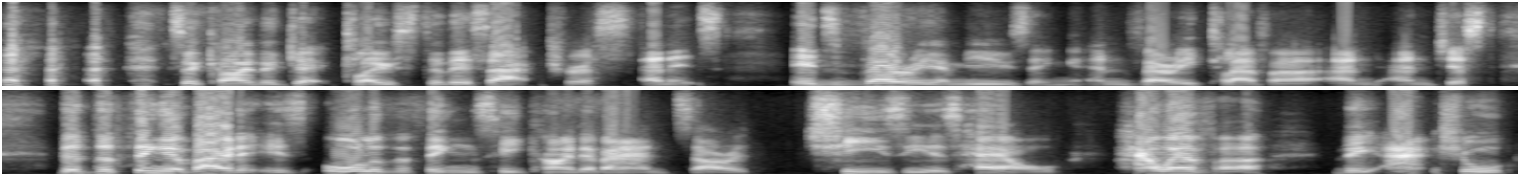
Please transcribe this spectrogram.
to kind of get close to this actress, and it's it's very amusing and very clever and and just the the thing about it is all of the things he kind of adds are cheesy as hell. However, the actual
